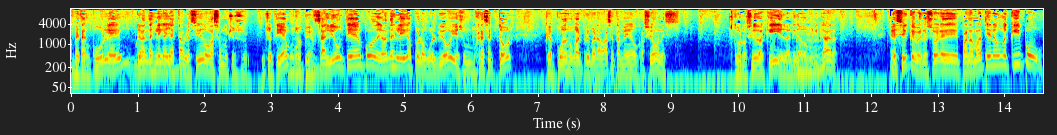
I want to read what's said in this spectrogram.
Betancourt es grandes ligas ya establecido hace mucho, mucho tiempo. Mucho tiempo. Salió un tiempo de grandes ligas, pero volvió y es un receptor que puede jugar primera base también en ocasiones. Conocido aquí en la Liga Dominicana. Es decir, que Venezuela, eh, Panamá tiene un equipo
